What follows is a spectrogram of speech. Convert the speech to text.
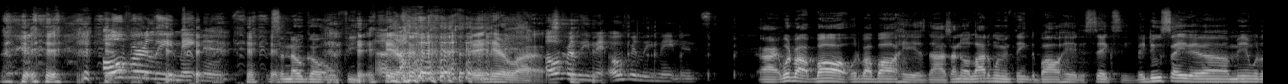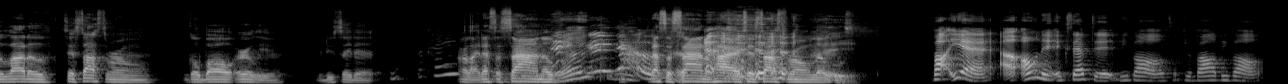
Overly maintenance. It's a no go on feet. hair, and hairlines. overly ma- overly maintenance. All right. What about bald? What about bald heads, Dodge? I know a lot of women think the bald head is sexy. They do say that uh, men with a lot of testosterone go bald earlier. They do say that, Okay. or like that's a sign of There you go. that's a sign of higher testosterone levels. But yeah, uh, own it, accept it, be bald. If you're bald, be bald.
